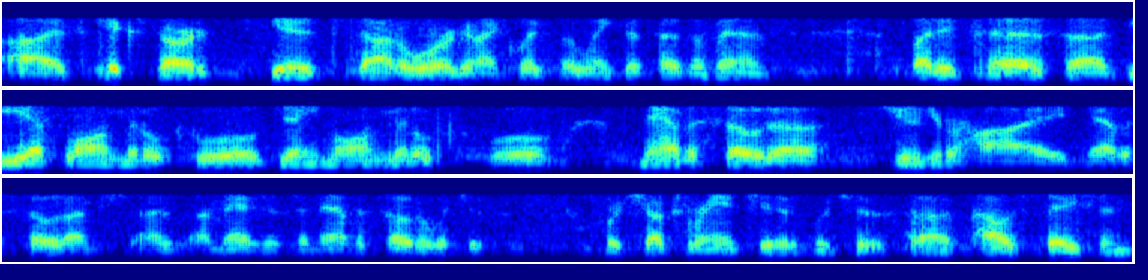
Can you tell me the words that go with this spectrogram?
Uh, it's kickstartkids.org, and I click the link that says events. But it says uh, DF Long Middle School, Jane Long Middle School, Navasota Junior High, Navasota, I imagine it's in Navasota, which is where Chuck's Ranch is, which is uh, College Station.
